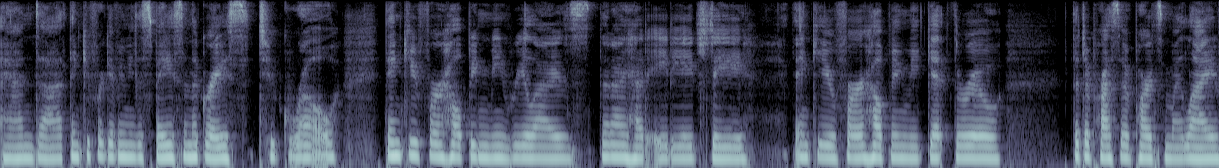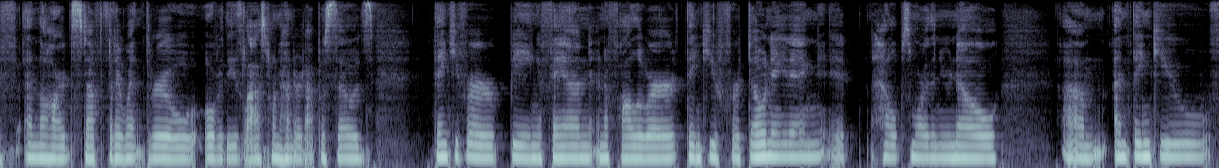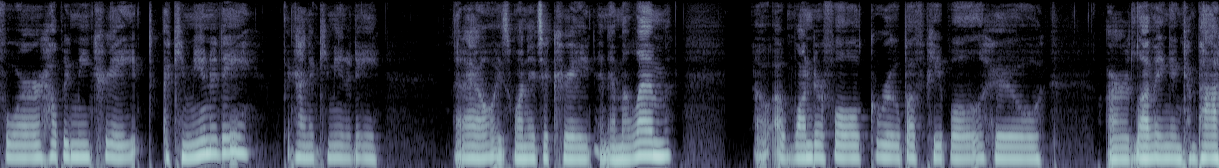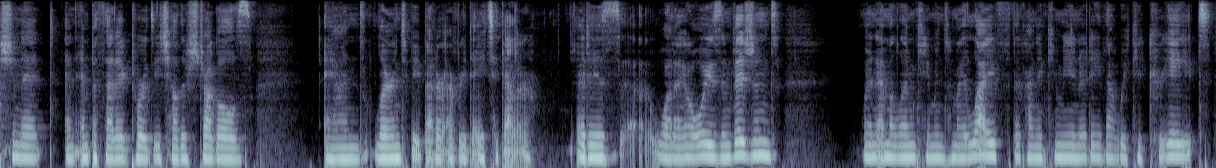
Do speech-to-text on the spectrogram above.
And uh, thank you for giving me the space and the grace to grow. Thank you for helping me realize that I had ADHD. Thank you for helping me get through the depressive parts of my life and the hard stuff that I went through over these last 100 episodes. Thank you for being a fan and a follower. Thank you for donating. It helps more than you know. Um, and thank you for helping me create a community, the kind of community that I always wanted to create in MLM. A, a wonderful group of people who are loving and compassionate and empathetic towards each other's struggles and learn to be better every day together. It is uh, what I always envisioned when MLM came into my life, the kind of community that we could create.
